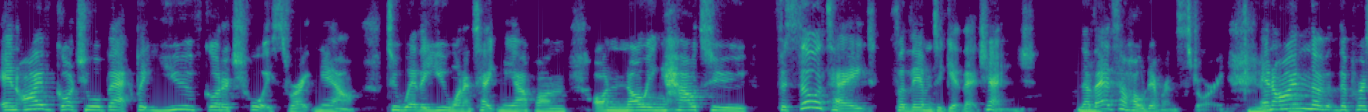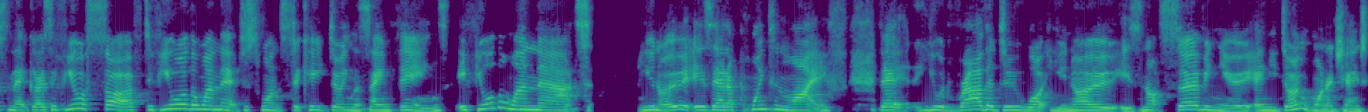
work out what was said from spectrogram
and I've got your back, but you've got a choice right now to whether you want to take me up on on knowing how to facilitate for them to get that change. Now mm. that's a whole different story. Yeah, and I'm yeah. the the person that goes if you're soft, if you're the one that just wants to keep doing the same things, if you're the one that you know, is at a point in life that you would rather do what you know is not serving you and you don't want to change.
